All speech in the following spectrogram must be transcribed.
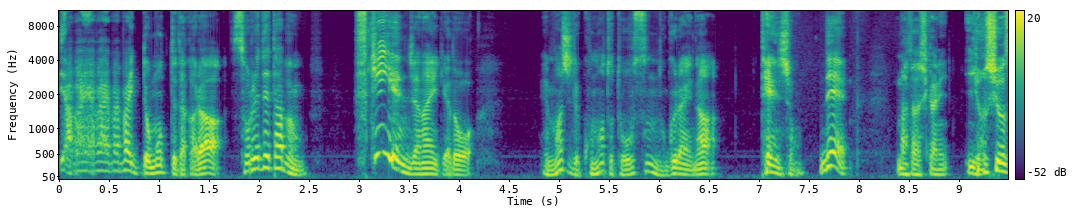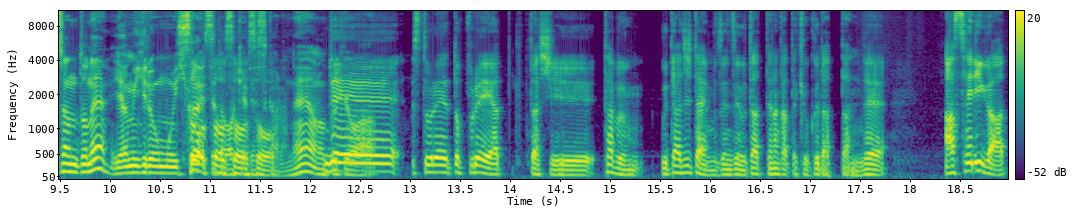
やばいやばいやばいやばいって思ってたからそれで多分不機嫌じゃないけどえマジでこの後どうすんのぐらいなテンション。でまあ確かに吉尾さんとね闇広も控えてたわけですからねあの時は。でストレートプレイやってたし多分歌自体も全然歌ってなかった曲だったんで焦りがあっ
